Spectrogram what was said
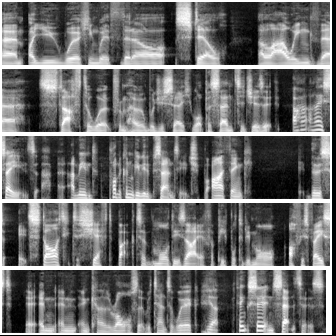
um, are you working with that are still allowing their staff to work from home? Would you say what percentage is it? I, I say it's. I mean, probably couldn't give you the percentage, but I think there's it's started to shift back to more desire for people to be more office based and and and kind of the roles that would tend to work. Yeah. I think certain sectors,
